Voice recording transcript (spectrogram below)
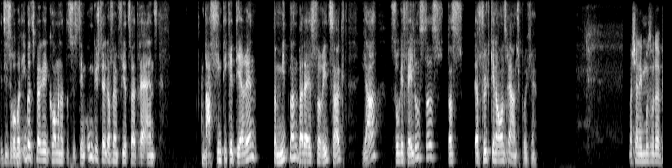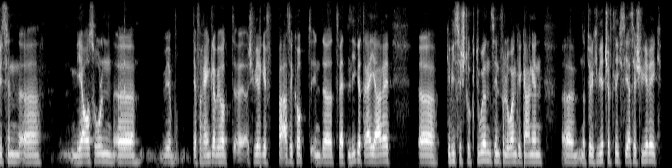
Jetzt ist Robert Ibertsberger gekommen, hat das System umgestellt auf ein 4-2-3-1. Was sind die Kriterien, damit man bei der SV Ried sagt, ja, so gefällt uns das, das erfüllt genau unsere Ansprüche. Wahrscheinlich muss man da ein bisschen äh, mehr ausholen. Äh, wir, der Verein, glaube ich, hat äh, eine schwierige Phase gehabt in der zweiten Liga, drei Jahre. Äh, gewisse Strukturen sind verloren gegangen. Äh, natürlich wirtschaftlich sehr, sehr schwierig.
